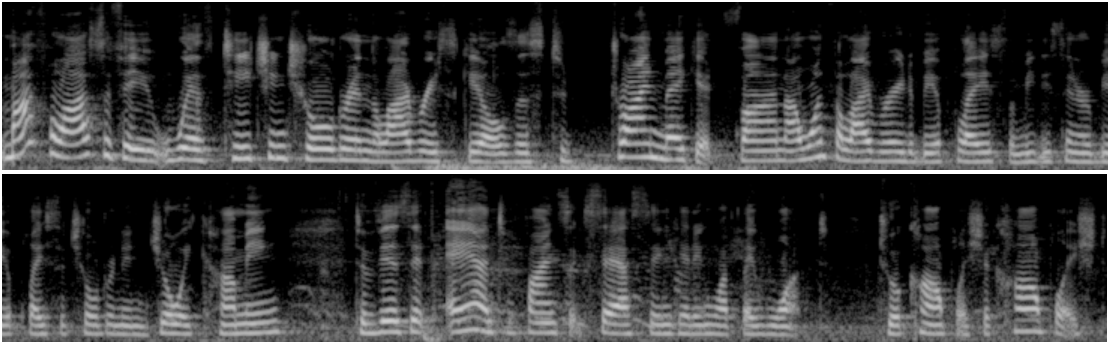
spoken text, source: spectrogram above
My philosophy with teaching children the library skills is to try and make it fun. I want the library to be a place, the media center to be a place that children enjoy coming to visit and to find success in getting what they want to accomplish accomplished.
